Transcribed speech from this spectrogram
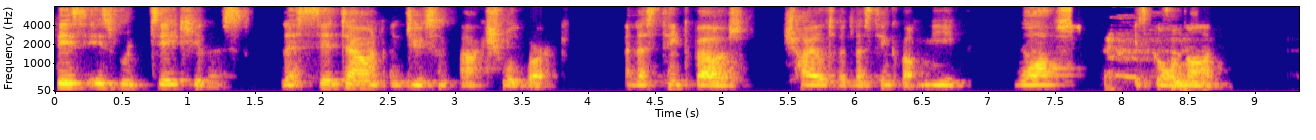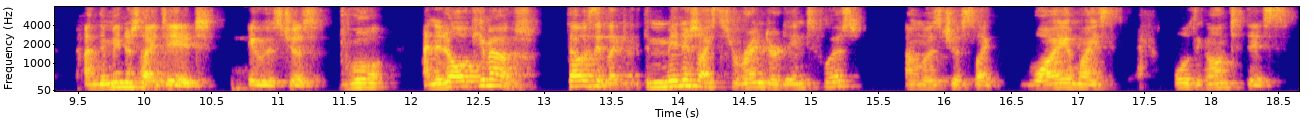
This is ridiculous. Let's sit down and do some actual work. And let's think about childhood. Let's think about me. What is going on? And the minute I did, it was just, and it all came out. That was it. Like the minute I surrendered into it and was just like, why am I holding on to this?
